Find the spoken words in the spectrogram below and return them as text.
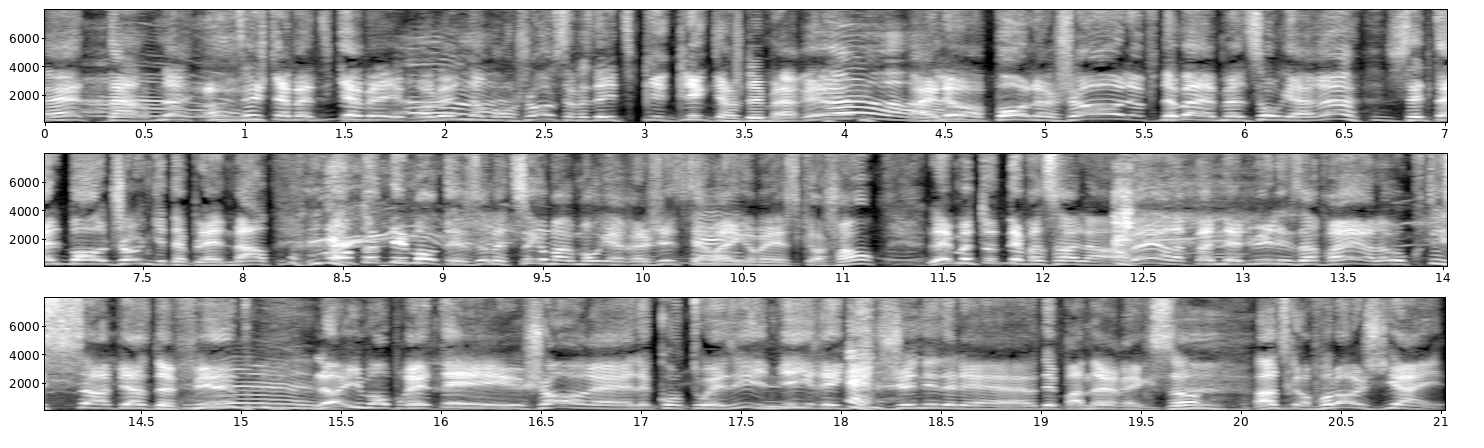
Hein, tarnac! Tu sais, je t'avais dit qu'il y avait un problème dans mon char, ça faisait un petit clic-clic quand je démarrais. Ah. là, on part le char, là, finalement, elle met ça au garage. C'était le bol jaune qui était plein de marde. Ils m'ont tout démonté ça. Mais tu sais comment mon garagiste travaille comme un cochon. Là, ils m'ont tout défoncé à l'envers, la panne de l'huile, les affaires. Là, m'a coûté 600 piastres de filtre. Là, ils m'ont prêté un char euh, de courtoisie, une vieille régule gênée de dépanneur avec ça. En tout cas, il faut que j'y aille.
